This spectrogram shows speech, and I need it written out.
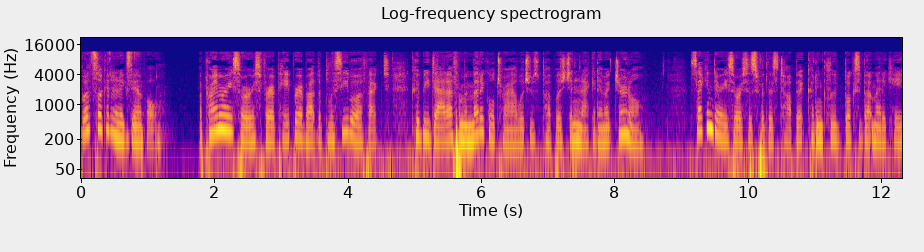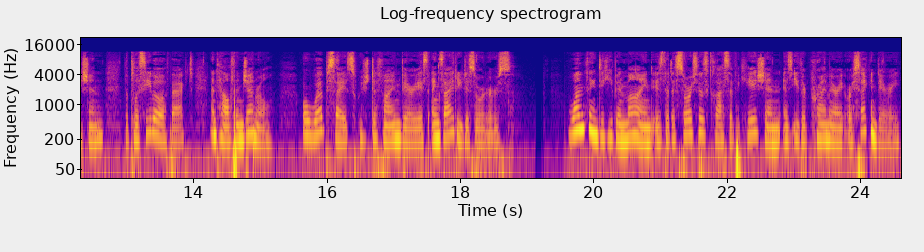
Let's look at an example. A primary source for a paper about the placebo effect could be data from a medical trial which was published in an academic journal. Secondary sources for this topic could include books about medication, the placebo effect, and health in general or websites which define various anxiety disorders. One thing to keep in mind is that a source's classification as either primary or secondary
